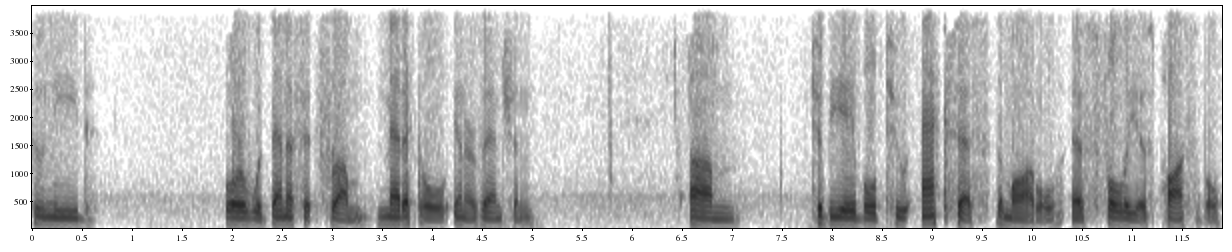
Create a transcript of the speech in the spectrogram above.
who need or would benefit from medical intervention um, to be able to access the model as fully as possible.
